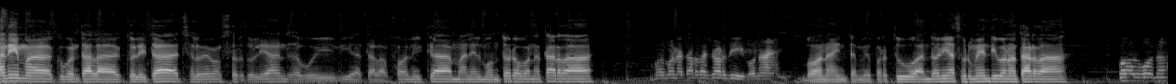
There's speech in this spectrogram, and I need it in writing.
Anem a comentar l'actualitat. Saludem els tertulians, avui via telefònica. Manel Montoro, bona tarda. Molt bona tarda, Jordi. Bon any. Bon any també per tu. Andoni Azurmendi, bona tarda. Molt bona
